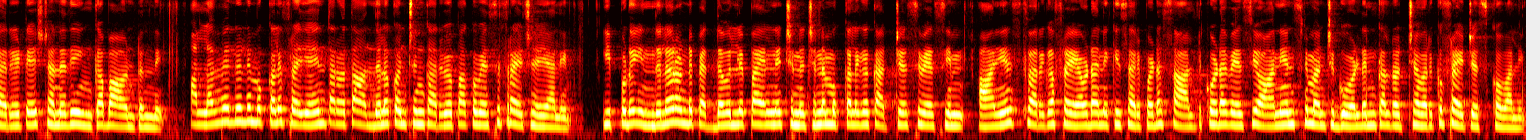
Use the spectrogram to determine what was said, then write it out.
కర్రీ టేస్ట్ అనేది ఇంకా బాగుంటుంది. అల్లం వెల్లుల్లి ముక్కలు ఫ్రై అయిన తర్వాత అందులో కొంచెం కరివేపాకు వేసి ఫ్రై చేయాలి. ఇప్పుడు ఇందులో రెండు పెద్ద ఉల్లిపాయలని చిన్న చిన్న ముక్కలుగా కట్ చేసి వేసి ఆనియన్స్ త్వరగా ఫ్రై అవ్వడానికి సరిపడా సాల్ట్ కూడా వేసి ఆనియన్స్ని మంచి గోల్డెన్ కలర్ వచ్చే వరకు ఫ్రై చేసుకోవాలి.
